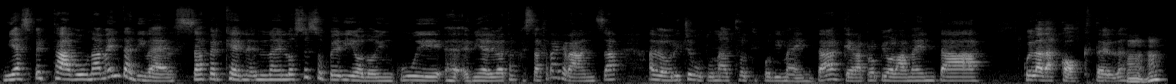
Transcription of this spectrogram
mi aspettavo una menta diversa perché nel- nello stesso periodo in cui eh, mi è arrivata questa fragranza avevo ricevuto un altro tipo di menta che era proprio la menta quella da cocktail Mhm.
